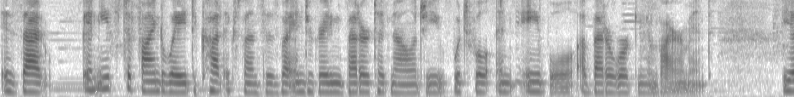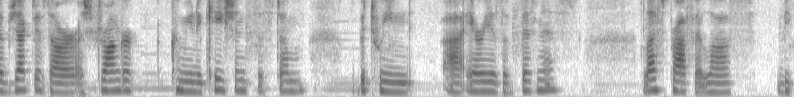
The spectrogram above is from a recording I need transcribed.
is that it needs to find a way to cut expenses by integrating better technology, which will enable a better working environment. The objectives are a stronger communication system between uh, areas of business, less profit loss be-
